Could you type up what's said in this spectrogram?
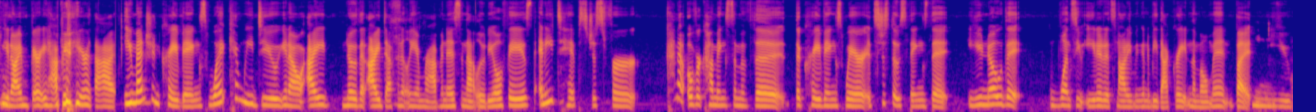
you know, I'm very happy to hear that. You mentioned cravings. What can we do? You know, I know that I definitely am ravenous in that luteal phase. Any tips just for kind of overcoming some of the the cravings where it's just those things that you know that once you eat it it's not even going to be that great in the moment but mm. you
